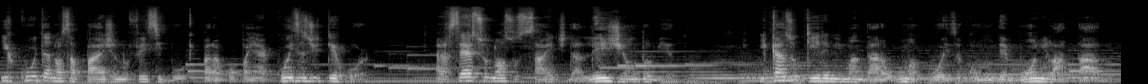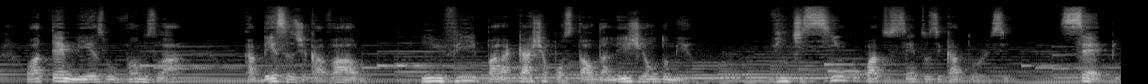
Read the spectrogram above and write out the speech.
e curta a nossa página no Facebook para acompanhar coisas de terror. Acesse o nosso site da Legião do Medo. E caso queira me mandar alguma coisa como um demônio latado ou até mesmo, vamos lá, cabeças de cavalo, envie para a caixa postal da Legião do Medo, 25414, CEP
